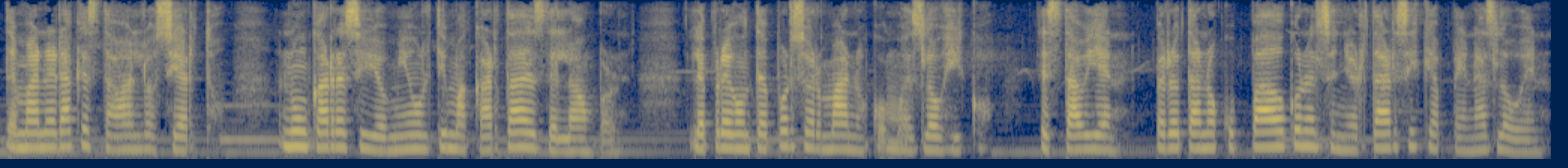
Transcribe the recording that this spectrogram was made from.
de manera que estaba en lo cierto. Nunca recibió mi última carta desde Longbourn. Le pregunté por su hermano, como es lógico. Está bien, pero tan ocupado con el señor Darcy que apenas lo ven.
